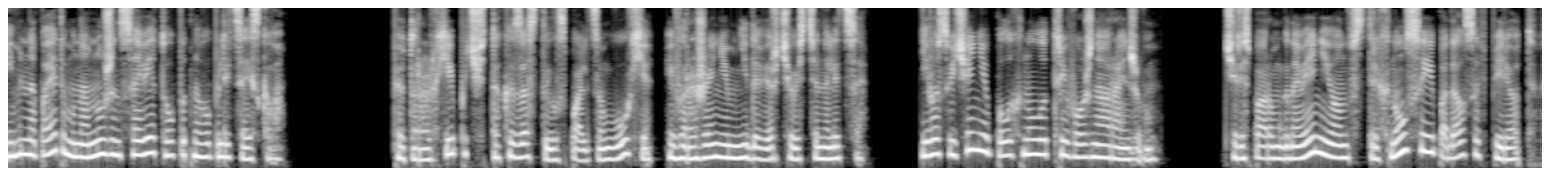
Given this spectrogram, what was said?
Именно поэтому нам нужен совет опытного полицейского. Пётр Архипыч так и застыл с пальцем в ухе и выражением недоверчивости на лице. Его свечение полыхнуло тревожно-оранжевым. Через пару мгновений он встряхнулся и подался вперед,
